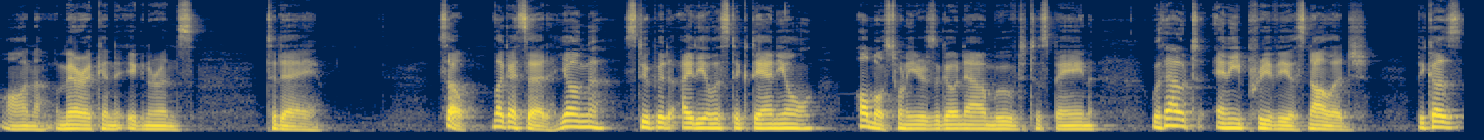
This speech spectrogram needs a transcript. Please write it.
on American ignorance today. So, like I said, young, stupid, idealistic Daniel, almost 20 years ago now, moved to Spain without any previous knowledge. Because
